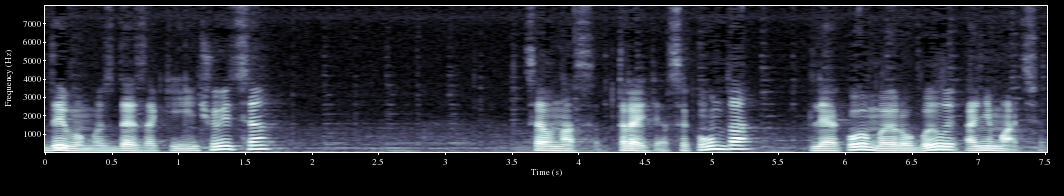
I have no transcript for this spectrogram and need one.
Дивимось, де закінчується. Це в нас третя секунда, для якої ми робили анімацію.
